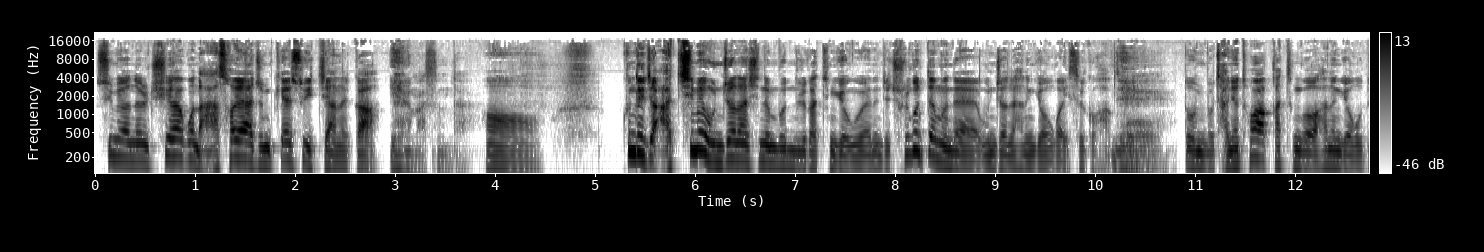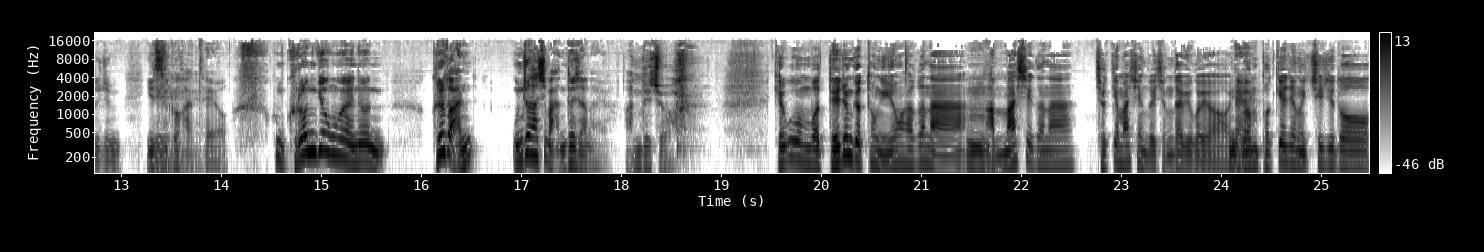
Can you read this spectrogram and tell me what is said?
수면을 취하고 나서야 좀 깰 수 있지 않을까? 예, 맞습니다. 어. 근데 이제 아침에 운전하시는 분들 같은 경우에는 이제 출근 때문에 운전을 하는 경우가 있을 것 같고 네. 또뭐 자녀 통학 같은 거 하는 경우도 좀 있을 네. 것 같아요. 그럼 그런 경우에는 그래도 안 운전하시면 안 되잖아요. 안 되죠. 결국은 뭐 대중교통 이용하거나 음. 안 마시거나 적게 마시는 것이 정답이고요. 네. 이번 법 개정의 취지도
